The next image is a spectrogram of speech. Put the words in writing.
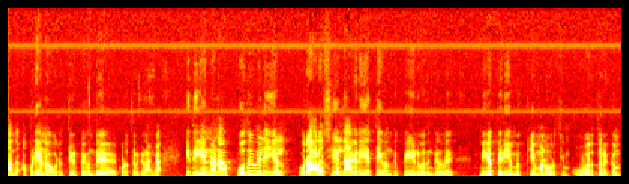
அந்த அப்படியான ஒரு தீர்ப்பை வந்து கொடுத்துருக்குறாங்க. இது என்னன்னா பொதுவெளியில் ஒரு அரசியல் நாகரிகத்தை வந்து பேணுவதுங்கிறது மிகப்பெரிய முக்கியமான ஒரு விஷயம். ஒவ்வொருத்தருக்கும்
